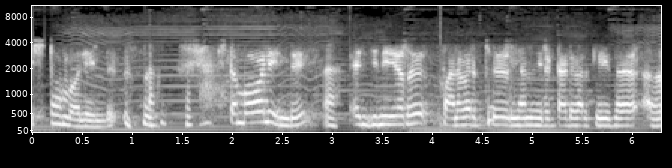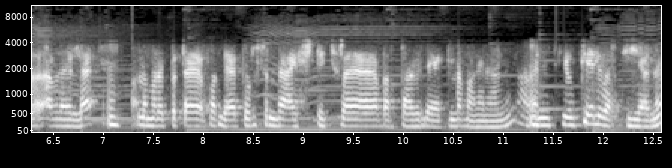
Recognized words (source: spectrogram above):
ഇഷ്ടം പോലെ ഉണ്ട് ഇഷ്ടം പോലെ ഉണ്ട് എഞ്ചിനീയർ പനവരത്ത് ഞാൻ നേരിട്ടാട് വർക്ക് ചെയ്ത അവിടെയുള്ള. നമ്മുടെ ഇപ്പോഴത്തെ പഞ്ചായത്ത് പ്രസിഡന്റ് ആയിഷ് ടീച്ചറെ ഭർത്താവിന്റെ ഏട്ടന്റെ മകനാണ്. അവൻ യു കെയിൽ വർക്ക് ചെയ്യാണ്.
